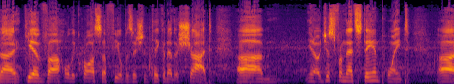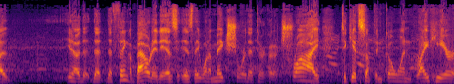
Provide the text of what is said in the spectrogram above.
uh, give uh, Holy Cross a field position to take another shot. Um, you know, just from that standpoint, uh, you know, the, the, the thing about it is, is they want to make sure that they're going to try to get something going right here.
